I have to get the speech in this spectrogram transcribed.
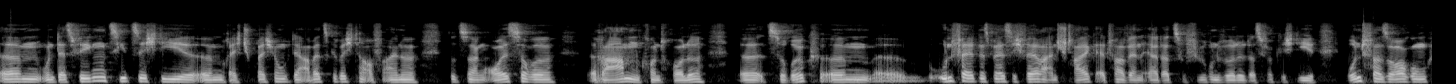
Ähm, und deswegen zieht sich die ähm, Rechtsprechung der Arbeitsgerichte auf eine sozusagen äußere Rahmenkontrolle äh, zurück. Ähm, äh, unverhältnismäßig wäre ein Streik etwa, wenn er dazu führen würde, dass wirklich die Grundversorgung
